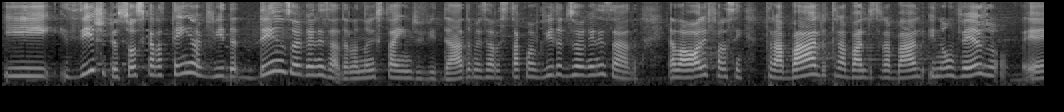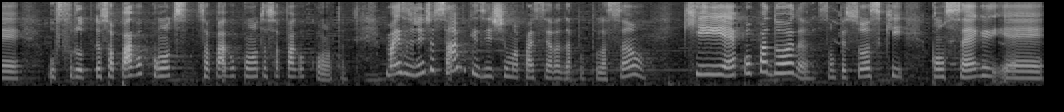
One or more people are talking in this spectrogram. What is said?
E existe pessoas que ela tem a vida desorganizada. Ela não está endividada, mas ela está com a vida desorganizada. Ela olha e fala assim: trabalho, trabalho, trabalho e não vejo é, o fruto, porque eu só pago contas, só pago conta, só pago conta. Mas a gente sabe que existe uma parcela da população que é poupadora. São pessoas que conseguem é,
